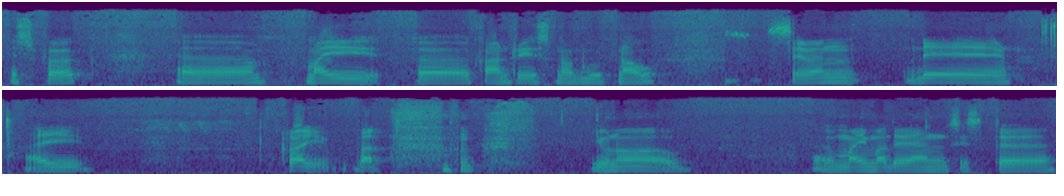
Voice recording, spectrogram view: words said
this work. Uh, my uh, country is not good now. Seven day I cry, but you know uh, my mother and sister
